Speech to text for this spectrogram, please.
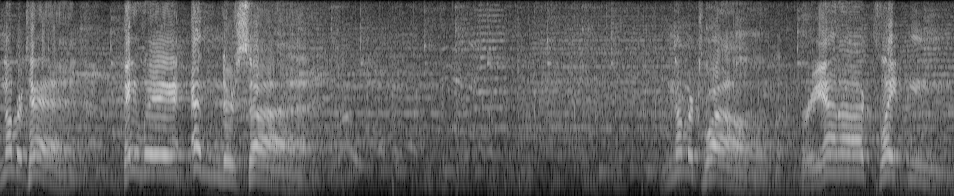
Number 10, Bailey Anderson. Number 12, Brianna Clayton.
